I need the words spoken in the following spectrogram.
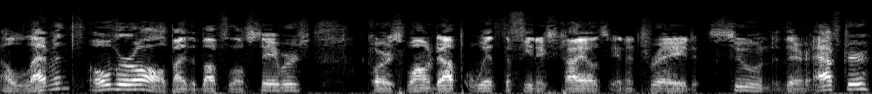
11th overall by the Buffalo Sabres. Of course, wound up with the Phoenix Coyotes in a trade soon thereafter.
